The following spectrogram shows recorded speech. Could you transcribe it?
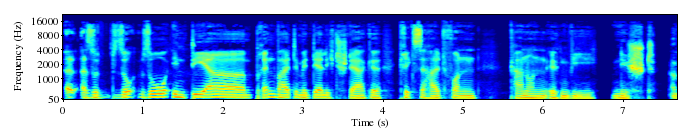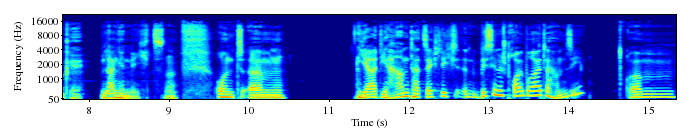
äh, also so, so in der Brennweite mit der Lichtstärke kriegst du halt von Canon irgendwie nischt. Okay. Lange nichts. Ne? Und ähm, ja, die haben tatsächlich ein bisschen eine Streubreite, haben sie. Ähm,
